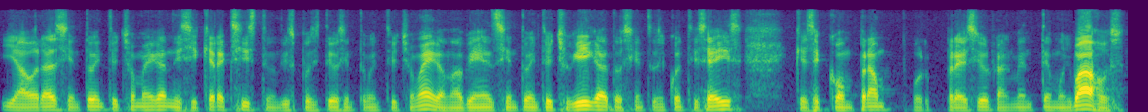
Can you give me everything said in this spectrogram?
y ahora 128 megas ni siquiera existe un dispositivo de 128 megas, más bien 128 gigas, 256 que se compran por precios realmente muy bajos.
